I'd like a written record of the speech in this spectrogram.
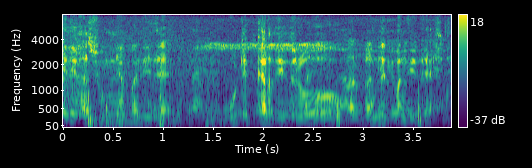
ಏನಿಲ್ಲ ಸುಮ್ಮನೆ ಬಂದಿದೆ ಊಟಕ್ಕೆ ಕರೆದಿದ್ರು ಬಂದಕ್ಕೆ ಬಂದಿದ್ದೆ ಅಷ್ಟೇ.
